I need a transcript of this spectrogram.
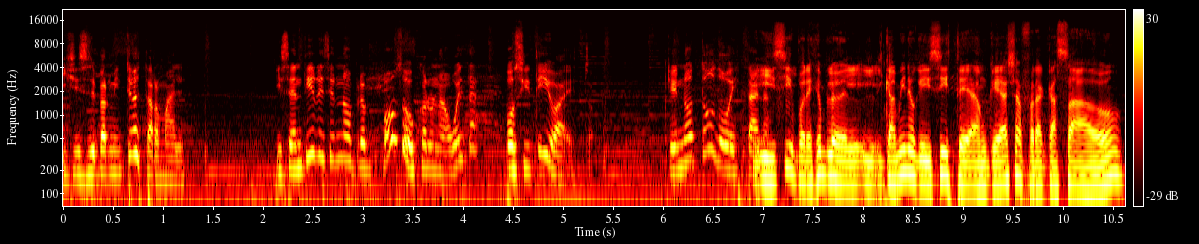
y si se permitió estar mal. Y sentir, decir, no, pero vamos a buscar una vuelta positiva a esto. Que no todo está Y sí, por ejemplo, el, el camino que hiciste, aunque haya fracasado,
